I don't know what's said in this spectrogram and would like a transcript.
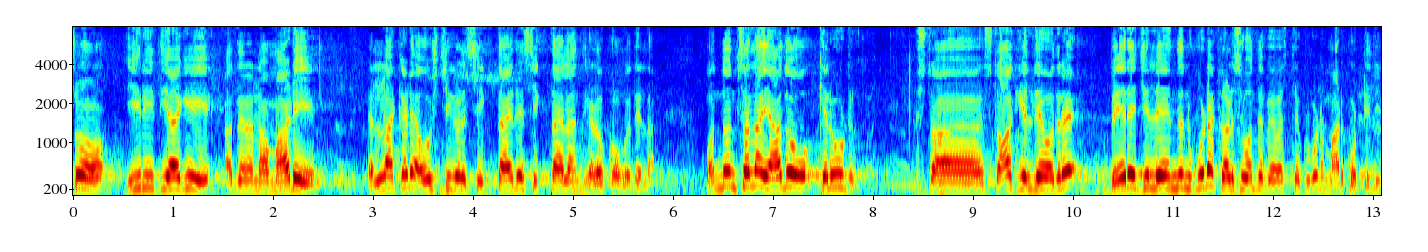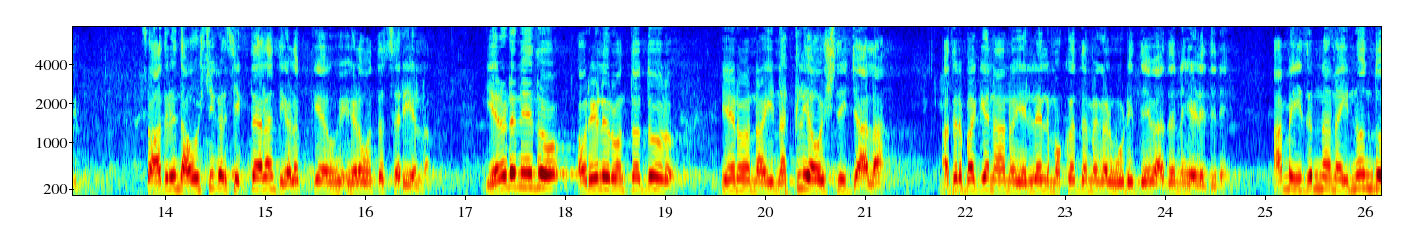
ಸೊ ಈ ರೀತಿಯಾಗಿ ಅದನ್ನು ನಾವು ಮಾಡಿ ಎಲ್ಲ ಕಡೆ ಔಷಧಿಗಳು ಸಿಗ್ತಾ ಇದೆ, ಸಿಗ್ತಾ ಇಲ್ಲ ಅಂತ ಹೇಳೋಕೆ ಹೋಗೋದಿಲ್ಲ. ಒಂದೊಂದು ಸಲ ಯಾವುದೋ ಕೆಲವು ಸ್ಟಾಕ್ ಇಲ್ಲದೆ ಹೋದರೆ ಬೇರೆ ಜಿಲ್ಲೆಯಿಂದ ಕೂಡ ಕಳಿಸುವಂಥ ವ್ಯವಸ್ಥೆ ಕೂಡ ಮಾಡಿಕೊಟ್ಟಿದ್ದೀವಿ. ಸೊ ಅದರಿಂದ ಔಷಧಿಗಳು ಸಿಗ್ತಾ ಇಲ್ಲ ಅಂತ ಹೇಳೋಕ್ಕೆ ಹೇಳುವಂಥದ್ದು ಸರಿಯಲ್ಲ. ಎರಡನೇದು ಅವ್ರು ಹೇಳಿರುವಂಥದ್ದು ಏನು ಈ ನಕಲಿ ಔಷಧಿ ಜಾಲ. ಅದರ ಬಗ್ಗೆ ನಾನು ಎಲ್ಲೆಲ್ಲಿ ಮೊಕದ್ದಮೆಗಳು ಹೂಡಿದ್ದೇವೆ ಅದನ್ನು ಹೇಳಿದ್ದೀನಿ. ಆಮೇಲೆ ಇದನ್ನು ನಾನು ಇನ್ನೊಂದು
